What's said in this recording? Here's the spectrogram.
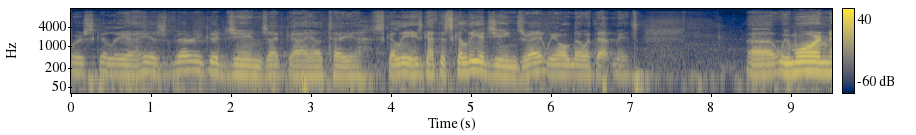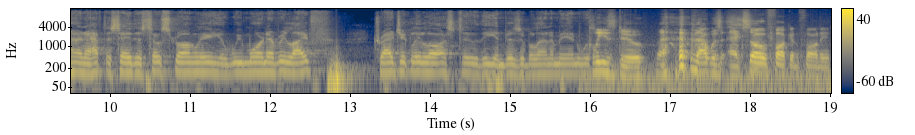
Where's Scalia? He has very good genes, that guy, I'll tell you. Scalia, he's got the Scalia genes, right? We all know what that means. Uh, we mourn, and I have to say this so strongly we mourn every life tragically lost to the invisible enemy. And we- Please do. that was excellent. So fucking funny.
